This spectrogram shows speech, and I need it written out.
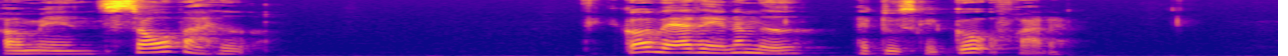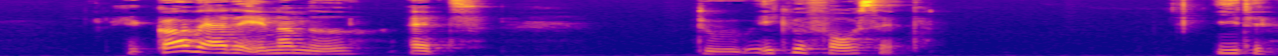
og med en sårbarhed, det kan godt være, det ender med, at du skal gå fra det. Det kan godt være, det ender med, at du ikke vil fortsætte i det.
